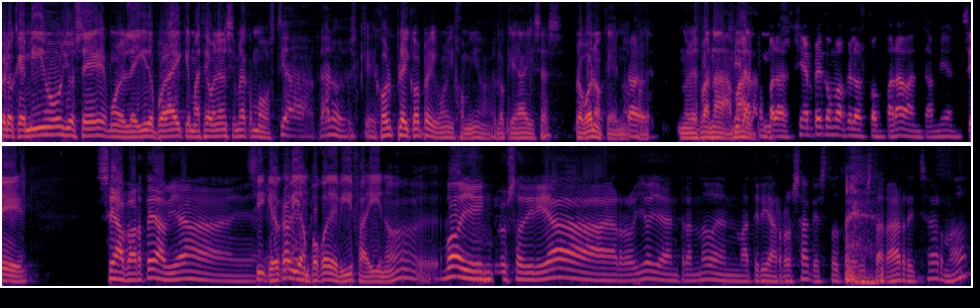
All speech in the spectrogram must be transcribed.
Pero que mío, yo sé, bueno, he leído por ahí que me hacía Bolero siempre como, hostia, claro, es que Coldplay, Coldplay, bueno, hijo mío, es lo que hay, ¿sabes? Pero bueno, que no, Claro. no les va nada Sí, mal. siempre como que los comparaban también. Sí, Sí, aparte había... eh, sí, creo que había un poco de beef ahí, ¿no? Voy, incluso diría rollo ya entrando en materia rosa, que esto te gustará, Richard, ¿no?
